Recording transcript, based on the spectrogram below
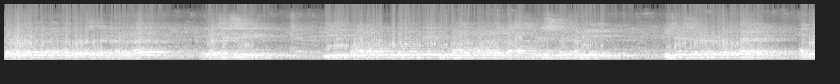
ಕವನಗಳನ್ನ ವಚನಗಳನ್ನ ರಚಿಸಿ ಈ ಮಾನವ ಕುಲವನ್ನೇ ಉದ್ಧಾರ ಮಾಡುವಂತಹ ಶ್ರೇಷ್ಠ ಕವಿ ಶರಣರು ಅಂದ್ರೆ ಅದು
